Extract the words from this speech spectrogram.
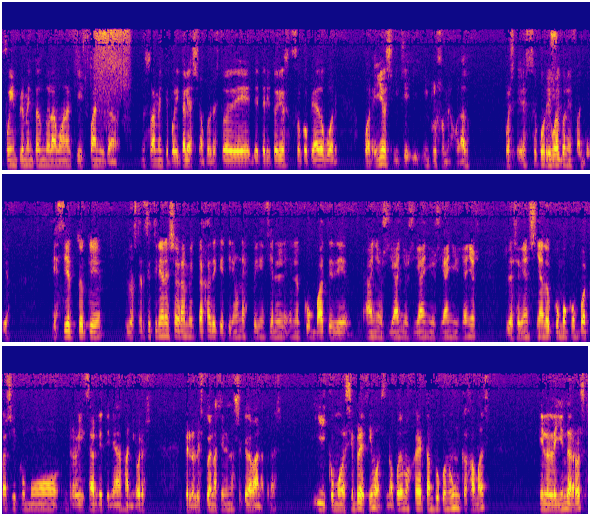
fue implementando la monarquía hispánica, no solamente por Italia, sino por el resto de, territorios, fue copiado por, por ellos y que incluso mejorado. Pues esto ocurre igual con la infantería. Es cierto que los tercios tenían esa gran ventaja de que tenían una experiencia en el, combate de años y años y años y años y años que les había enseñado cómo comportarse y cómo realizar determinadas maniobras. Pero el resto de naciones no se quedaban atrás. Y como siempre decimos, no podemos caer tampoco nunca jamás en la leyenda rosa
